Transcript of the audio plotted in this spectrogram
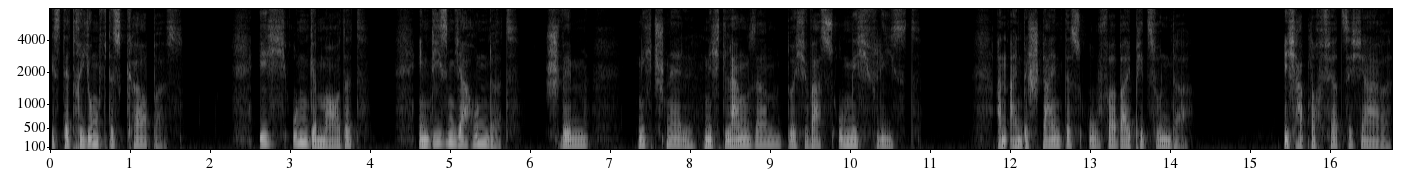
ist der Triumph des Körpers. Ich ungemordet, in diesem Jahrhundert, schwimm nicht schnell, nicht langsam, durch was um mich fließt, an ein besteintes Ufer bei Pizunda. Ich hab noch vierzig Jahre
